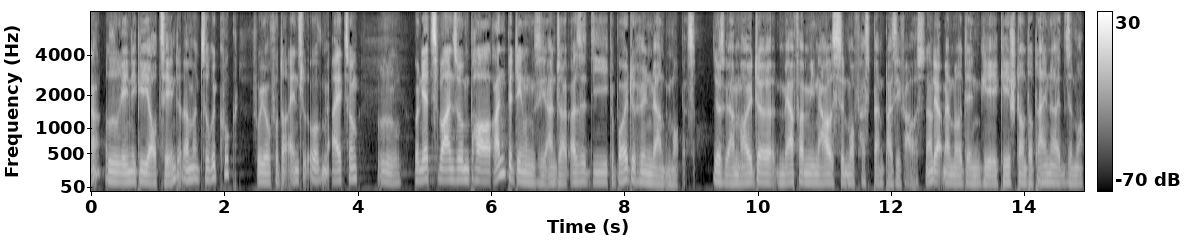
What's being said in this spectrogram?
ja? also wenige Jahrzehnte, wenn man zurückguckt. Früher vor der Einzelofenheizung. Mhm. Und jetzt waren so ein paar Randbedingungen, die sich anschaut. Also die Gebäudehüllen werden immer besser. Also wir haben heute Mehrfamilienhaus, sind wir fast beim Passivhaus. Ne? Ja. Wenn wir den GEG-Standard einhalten, sind wir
